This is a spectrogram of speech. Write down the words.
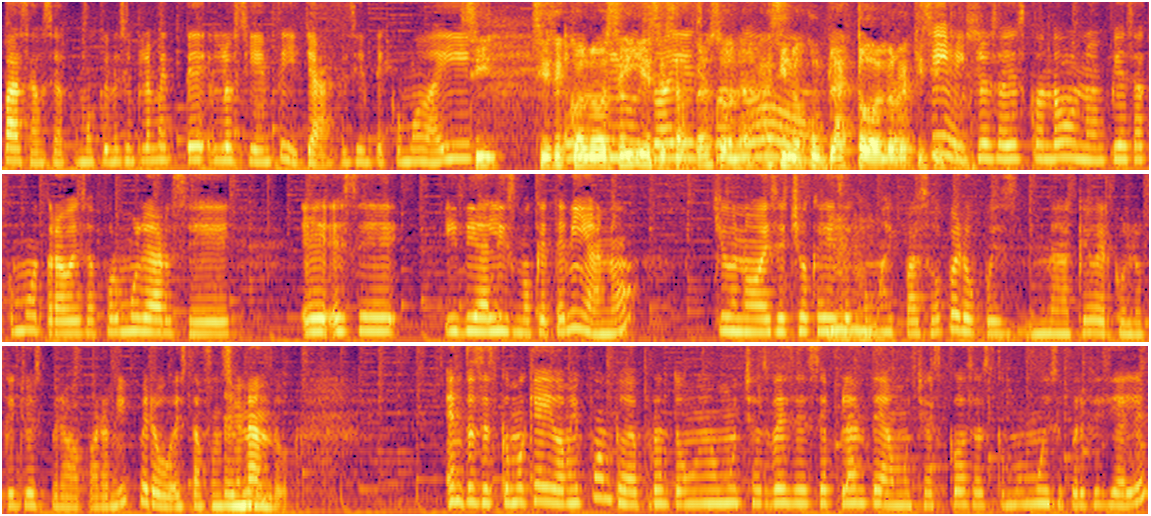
pasa, o sea, como que uno simplemente lo siente y ya, se siente cómodo ahí. Sí, sí se conoce y es esa persona, así no cumpla todos los requisitos. Sí, incluso es cuando uno empieza como otra vez a formularse eh, ese idealismo que tenía, ¿no? Que uno ese choque dice como, ay, pasó, pero pues nada que ver con lo que yo esperaba para mí, pero está funcionando. Entonces como que ahí va mi punto, de pronto uno muchas veces se plantea muchas cosas como muy superficiales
